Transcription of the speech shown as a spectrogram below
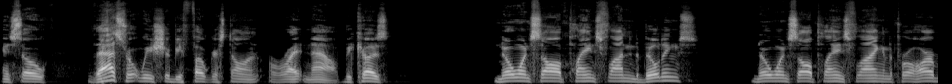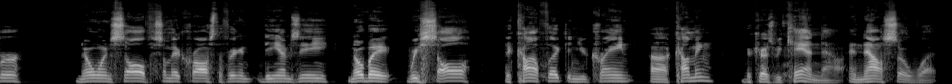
And so that's what we should be focused on right now because no one saw planes flying into buildings. No one saw planes flying into Pearl Harbor. No one saw somebody cross the freaking DMZ. Nobody, we saw the conflict in Ukraine uh, coming because we can now. And now, so what?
